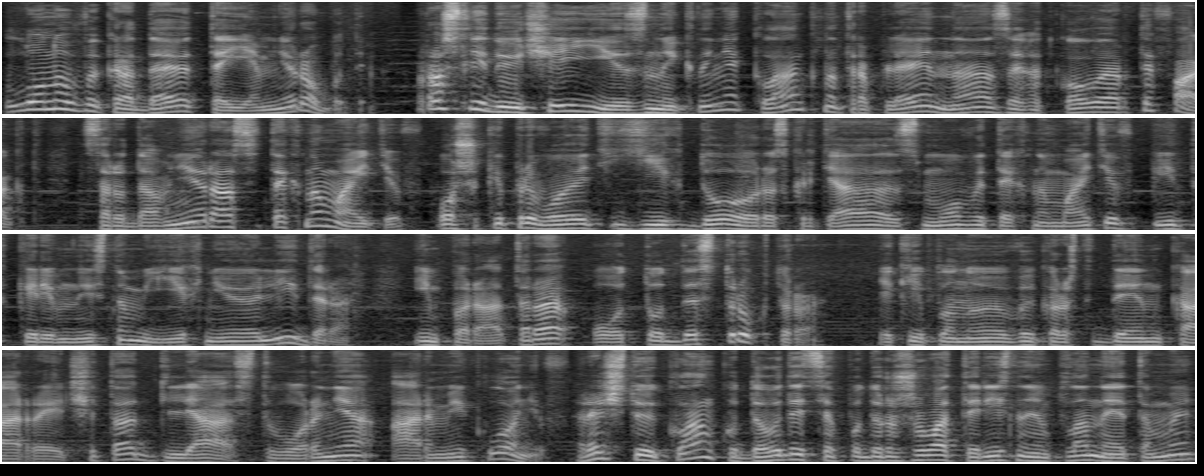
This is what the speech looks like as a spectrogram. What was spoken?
Луну викрадають таємні роботи. Розслідуючи її зникнення, Кланк натрапляє на загадковий артефакт стародавньої раси техномайтів. Пошуки приводять їх до розкриття змови техномайтів під керівництвом їхнього лідера, імператора Ото Деструктора. Який планує використати ДНК Речета для створення армії клонів. Речту і кланку доведеться подорожувати різними планетами,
